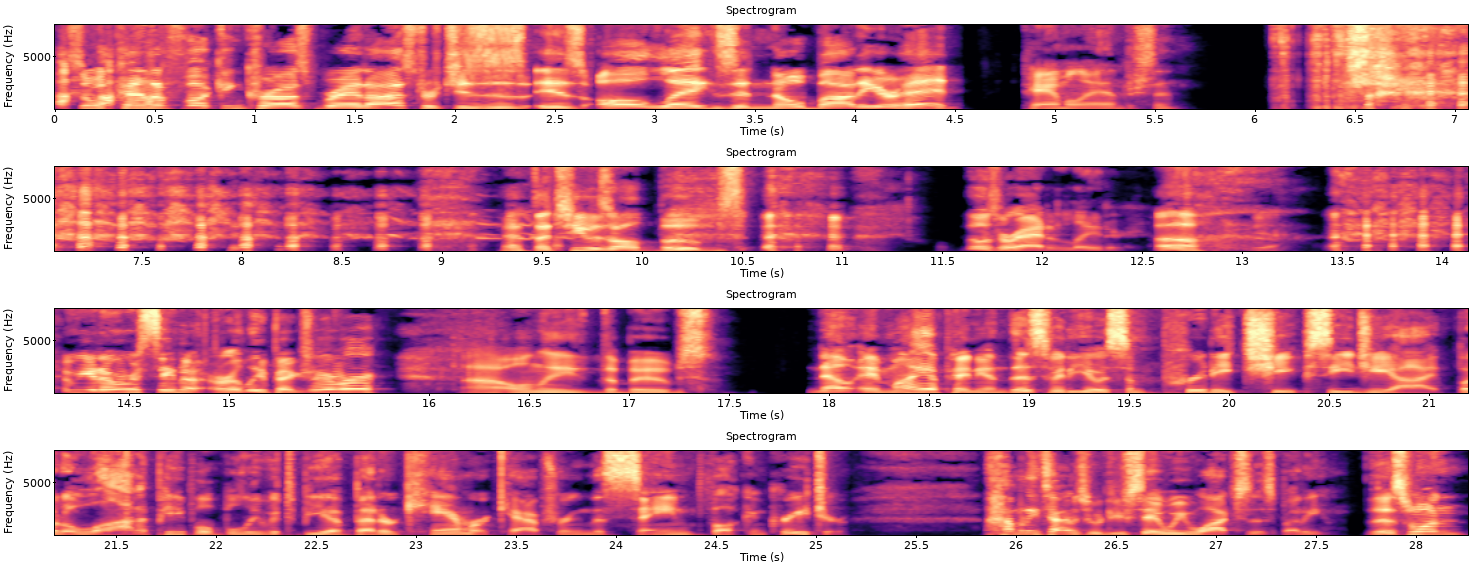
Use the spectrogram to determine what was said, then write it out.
so what kind of fucking crossbred ostriches is, is all legs and no body or head? Pamela Anderson. I thought she was all boobs. Those were added later. Oh, Have you ever seen an early picture of her? uh, only the boobs. Now, in my opinion, this video is some pretty cheap CGI, but a lot of people believe it to be a better camera capturing the same fucking creature. How many times would you say we watched this, buddy? This one,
